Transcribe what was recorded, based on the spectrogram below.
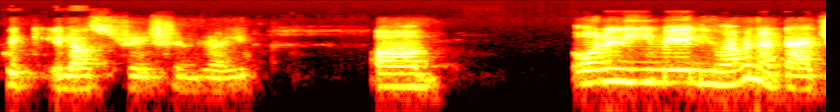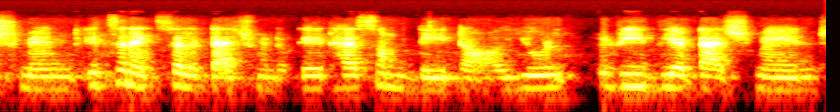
quick illustration, right? Um, on an email, you have an attachment. It's an Excel attachment, okay? It has some data. You'll read the attachment.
